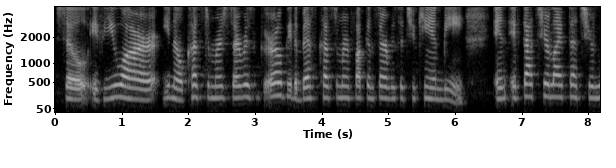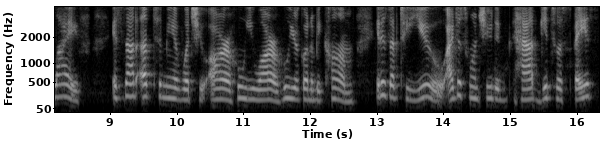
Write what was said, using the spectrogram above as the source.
So if you are, you know, customer service, girl, be the best customer fucking service that you can be. And if that's your life, that's your life. It's not up to me of what you are, or who you are, or who you're going to become. It is up to you. I just want you to have get to a space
